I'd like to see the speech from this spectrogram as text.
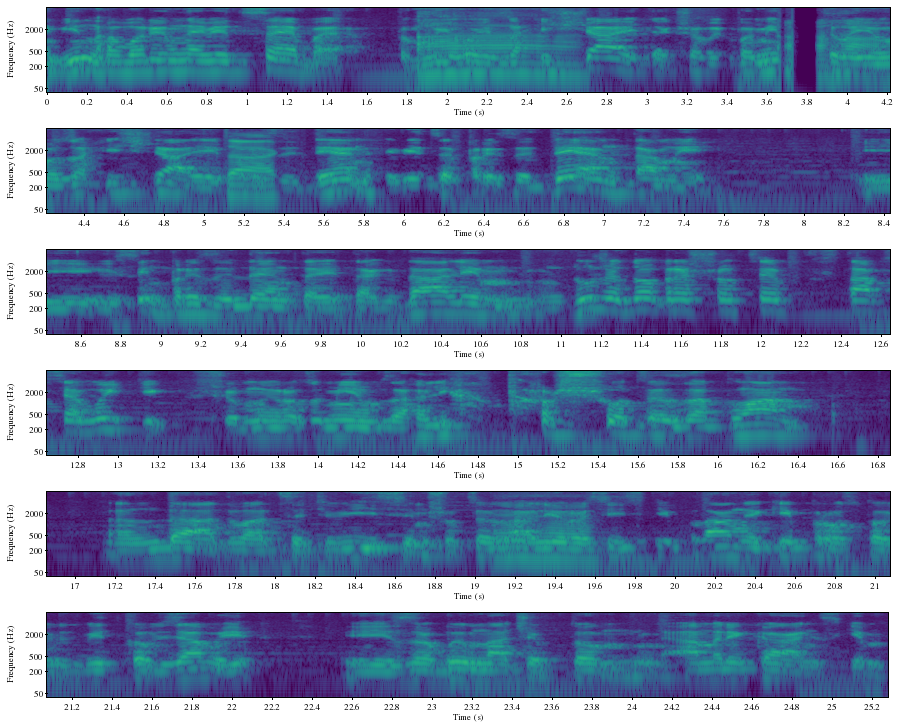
він говорив не від себе, тому його і захищають. Якщо ви помітили, його захищає і президент, і віце-президент, там і, і, і син президента, і так далі. Дуже добре, що це стався витік, що ми розуміємо взагалі про що це за план. Да, 28, що це взагалі Ага. російський план, який просто відко взяв і, і зробив, начебто, американським.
